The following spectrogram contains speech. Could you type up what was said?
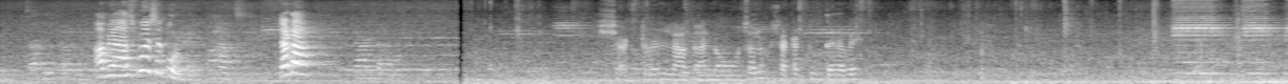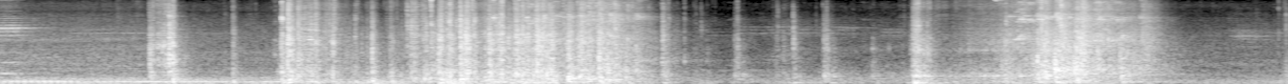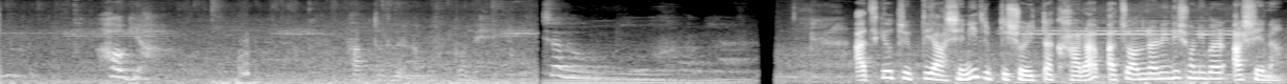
আমি আসব এসে করব। টাটা। লাগানো। চলো শাটার তুলতে হবে। আজকেও তৃপ্তি আসেনি তৃপ্তির শরীরটা খারাপ আর চন্দ্রানিধি শনিবার আসে না।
